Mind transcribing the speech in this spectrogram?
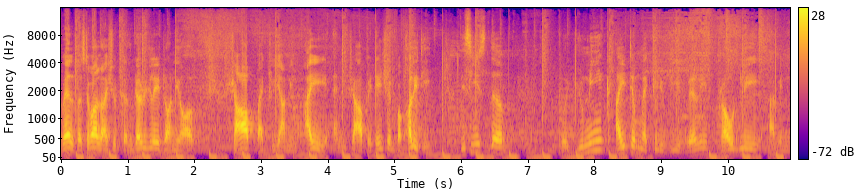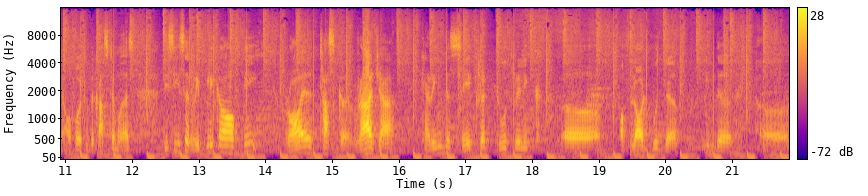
Well, first of all, I should congratulate on your sharp, actually, I mean, eye and sharp attention for quality. This is the unique item actually we very proudly, I mean, offer to the customers. This is a replica of the royal tusker, Raja, carrying the sacred tooth relic uh, of Lord Buddha in the uh,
